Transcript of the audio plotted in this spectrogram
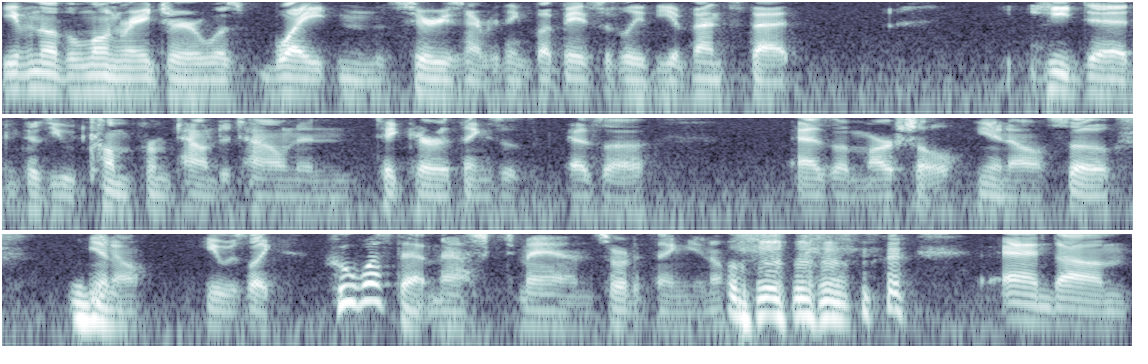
even though the Lone Ranger was white in the series and everything, but basically the events that he did because he would come from town to town and take care of things as, as a as a marshal, you know. So, you know, he was like, "Who was that masked man?" sort of thing, you know. and um,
